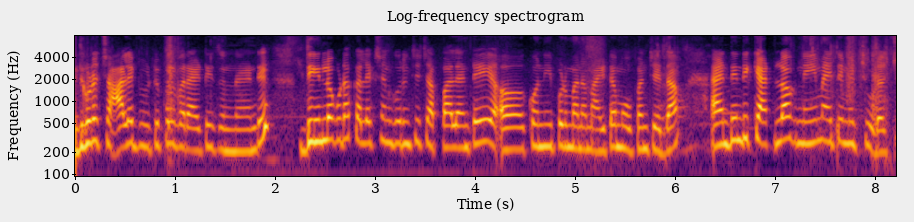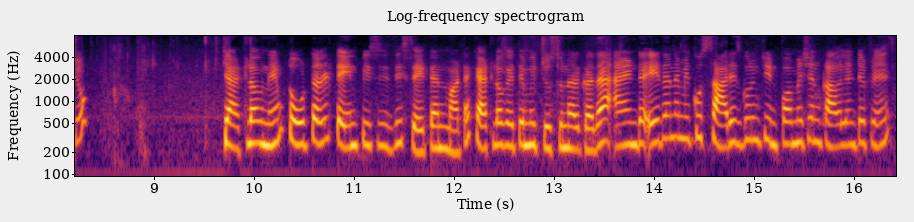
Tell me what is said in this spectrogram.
ఇది కూడా చాలా బ్యూటిఫుల్ వెరైటీస్ ఉన్నాయండి. దీనిలో కూడా కలెక్షన్ గురించి చెప్పాలంటే కొన్ని ఇప్పుడు మనం ఐటమ్ ఓపెన్ చేద్దాం. అండ్ దీని క్యాటలాగ్ నేమ్ అయితే మీరు చూడొచ్చు. Catalogue name total ten pieces the set అనమాట క్యాటలాగ్ అయితే మీరు చూస్తున్నారు కదా. అండ్ ఏదైనా మీకు సారీస్ గురించి ఇన్ఫర్మేషన్ కావాలంటే ఫ్రెండ్స్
